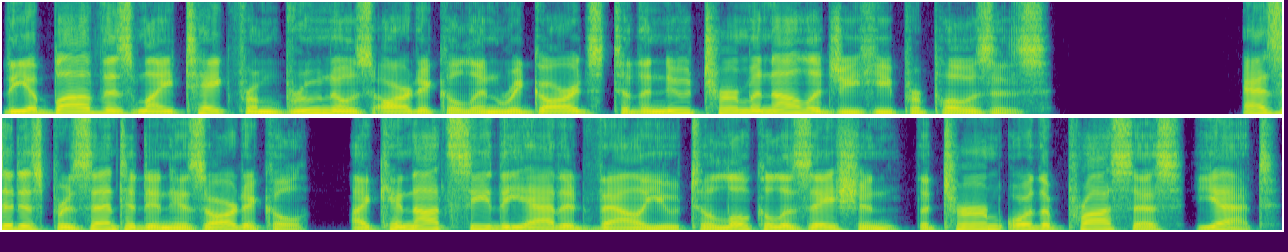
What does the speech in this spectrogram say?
The above is my take from Bruno's article in regards to the new terminology he proposes. As it is presented in his article, I cannot see the added value to localization, the term, or the process yet.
